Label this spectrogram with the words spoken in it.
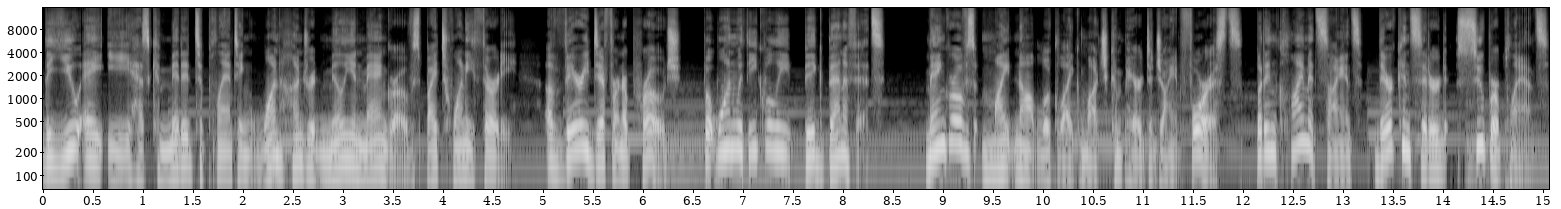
The UAE has committed to planting 100 million mangroves by 2030, a very different approach, but one with equally big benefits. Mangroves might not look like much compared to giant forests, but in climate science, they're considered superplants.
